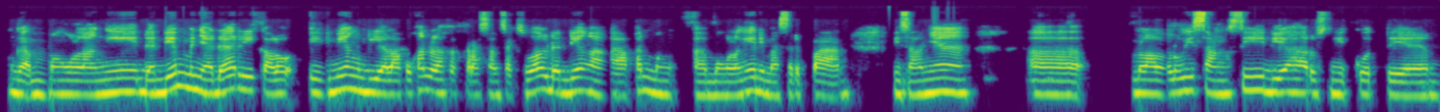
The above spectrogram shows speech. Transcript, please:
nggak mengulangi dan dia menyadari kalau ini yang dia lakukan adalah kekerasan seksual dan dia nggak akan meng, uh, mengulanginya di masa depan. Misalnya uh, melalui sanksi dia harus ngikutin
